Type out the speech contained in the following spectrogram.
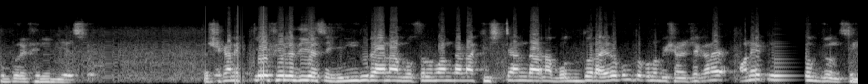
উপরে ফেলে দিয়েছে। তো সেখানে কে ফেলে দিয়েছে? হিন্দুরা না, মুসলমানরা না, খ্রিস্টানরা না, বৌদ্ধরা? এরকম তো কোনো বিষয় নেই সেখানে অনেক লোকজন ছিল।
